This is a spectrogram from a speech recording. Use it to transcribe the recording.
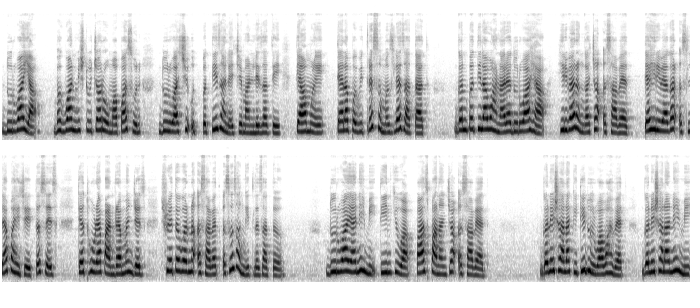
दुर्वा या भगवान विष्णूच्या रोमापासून दुर्वाची उत्पत्ती झाल्याचे मानले जाते. त्यामुळे त्याला पवित्र समजल्या जातात. गणपतीला वाहणाऱ्या दुर्वा ह्या हिरव्या रंगाच्या असाव्यात. त्या हिरव्यागार असल्या पाहिजे. तसेच त्या थोड्या पांढऱ्या म्हणजेच श्वेतवर्ण असाव्यात असं सांगितलं जातं. दुर्वा या नेहमी तीन किंवा पाच पानांच्या असाव्यात. गणेशाला किती दुर्वा व्हाव्यात? गणेशाला नेहमी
